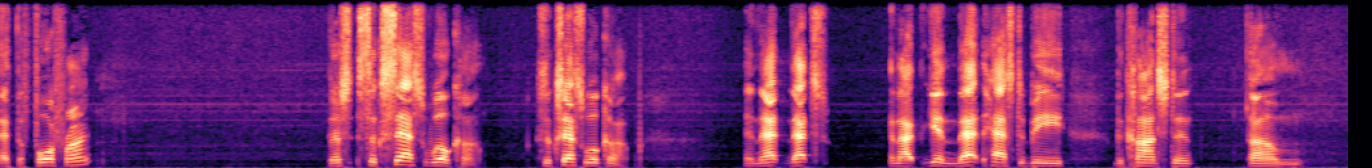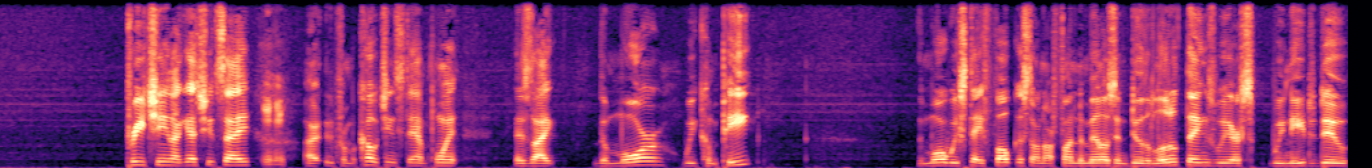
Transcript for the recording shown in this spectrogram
at the forefront, there's success will come. Success will come, and that that's and I, again, that has to be the constant um, preaching, I guess you'd say, Mhm. uh, from a coaching standpoint, is like the more we compete, the more we stay focused on our fundamentals and do the little things we are we need to do,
